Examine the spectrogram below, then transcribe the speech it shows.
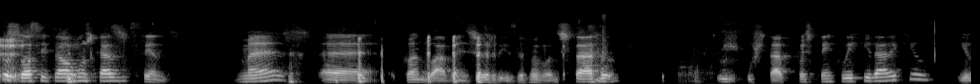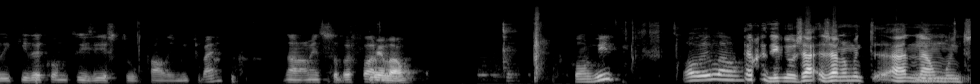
Eu só citar alguns casos recentes. Mas, eh, quando há bens perdidos a favor do Estado, o, o Estado depois tem que liquidar aquilo. E liquida, como tu dizias tu, Paulo, e muito bem, normalmente sob a forma Leilão. convite ou leilão. É o que eu digo, já, já não, muito, há não muito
